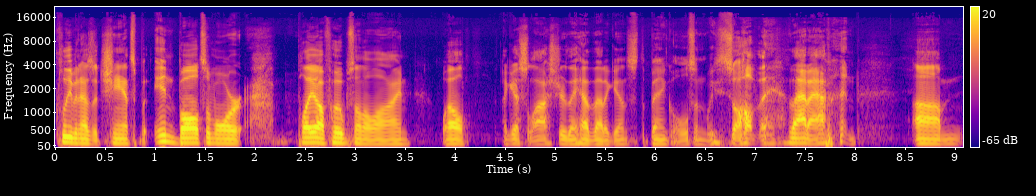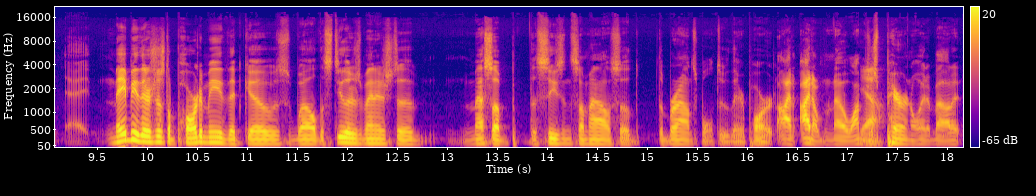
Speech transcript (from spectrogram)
Cleveland has a chance, but in Baltimore, playoff hopes on the line. Well, I guess last year they had that against the Bengals, and we saw that, that happen. Um, maybe there's just a part of me that goes, well, the Steelers managed to mess up the season somehow, so the Browns won't do their part. I I don't know. I'm Yeah. just paranoid about it.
